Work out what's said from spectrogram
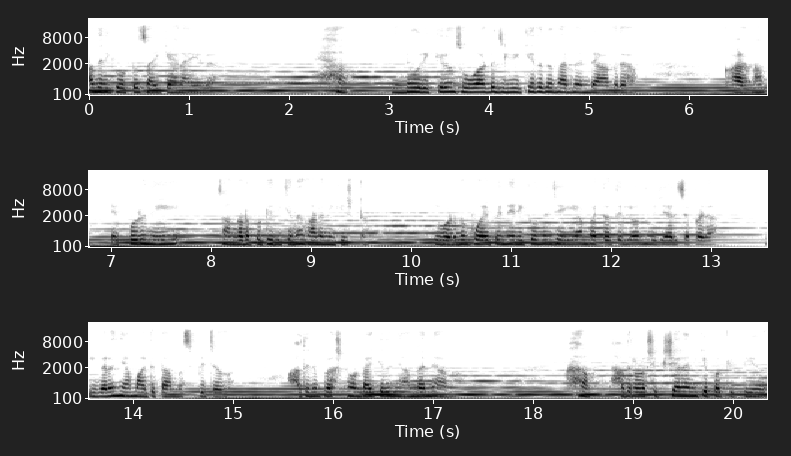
അതെനിക്ക് ഒട്ടും സഹിക്കാനായില്ല. നിന്നെ ഒരിക്കലും സുഖമായിട്ട് ജീവിക്കരുതെന്നായിരുന്നു എന്റെ ആഗ്രഹം. കാരണം എപ്പോഴും നീ സങ്കടപ്പെട്ടിരിക്കുന്ന കാണാൻ എനിക്കിഷ്ടം. ഇവിടുന്ന് പോയ പിന്നെ എനിക്കൊന്നും ചെയ്യാൻ പറ്റത്തില്ലോ എന്ന് വിചാരിച്ചപ്പോഴാ ഇവരെ ഞാൻ മാറ്റി താമസിപ്പിച്ചത്. അതിന് പ്രശ്നം ഉണ്ടാക്കിയത് ഞാൻ തന്നെയാണ്. അതിനുള്ള ശിക്ഷയാണ് എനിക്കിപ്പോൾ കിട്ടിയത്.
